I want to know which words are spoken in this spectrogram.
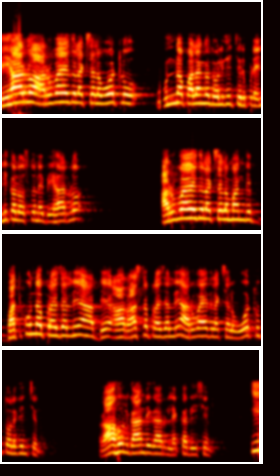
బీహార్లో అరవై ఐదు లక్షల ఓట్లు ఉన్న పలంగా తొలగించారు. ఇప్పుడు ఎన్నికలు వస్తున్నాయి బీహార్లో. అరవై ఐదు లక్షల మంది బతుకున్న ప్రజల్ని ఆ దే ఆ రాష్ట్ర ప్రజల్ని అరవై ఐదు లక్షల ఓట్లు తొలగించారు రాహుల్ గాంధీ గారు లెక్క తీసిండు ఈ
